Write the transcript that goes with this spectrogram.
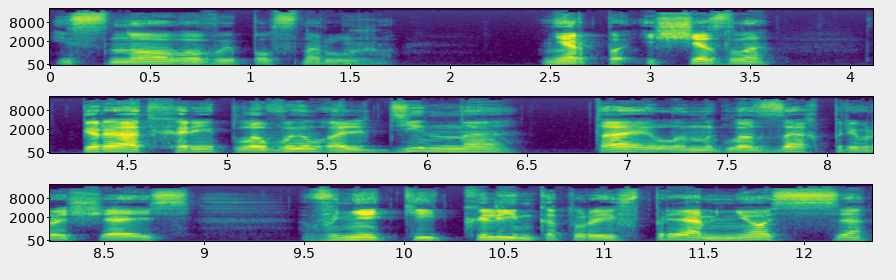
и снова выпал снаружи. Нерпа исчезла. Пират хрипло выл, Альдинна таяла на глазах, превращаясь в некий клин, который впрямь несся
